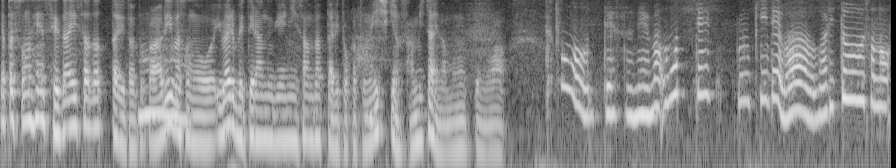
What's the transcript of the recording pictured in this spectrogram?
やっぱりその辺世代差だったりだとか、うん。あるいはそのいわゆるベテランの芸人さんだったりとかとの意識の差みたいなものっていうのは、そうですね、まあ、表向きでは割とその、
